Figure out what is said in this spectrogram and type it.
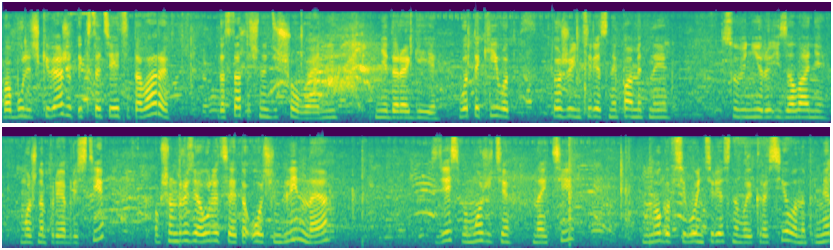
Бабулечки вяжут. И, кстати, эти товары достаточно дешевые. Они недорогие. Вот такие вот тоже интересные памятные сувениры из Алани можно приобрести. В общем, друзья, улица это очень длинная. Здесь вы можете найти много всего интересного и красивого. Например,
